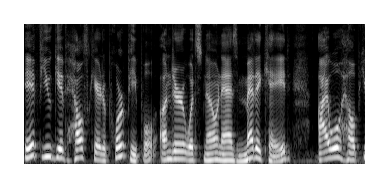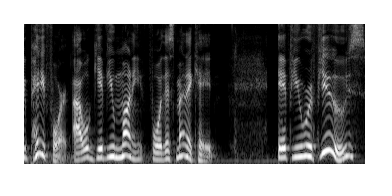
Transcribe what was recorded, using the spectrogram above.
if you give healthcare to poor people under what's known as Medicaid, I will help you pay for it. I will give you money for this Medicaid. If you refuse,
